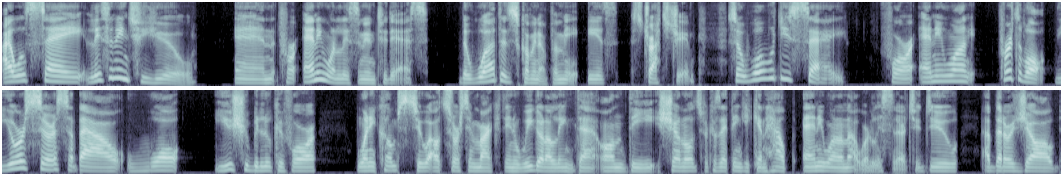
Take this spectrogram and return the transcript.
I will say listening to you and for anyone listening to this, the word that's coming up for me is strategy. So what would you say for anyone. First of all, you're serious about what you should be looking for when it comes to outsourcing marketing. We're going to link that on the show notes because I think it can help anyone on our listener to do a better job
